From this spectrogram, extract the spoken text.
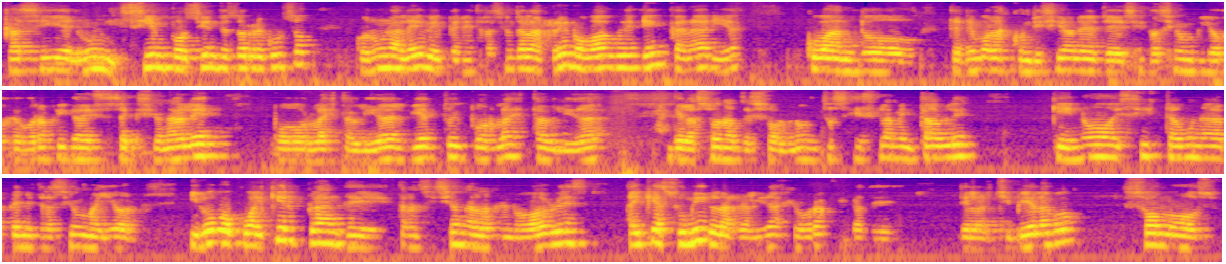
casi en un 100% de esos recursos con una leve penetración de las renovables en Canarias cuando tenemos las condiciones de situación biogeográfica excepcionales por la estabilidad del viento y por la estabilidad de las zonas de sol, ¿no? Entonces es lamentable que no exista una penetración mayor. Y luego cualquier plan de transición a las renovables hay que asumir la realidad geográfica del archipiélago. Somos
